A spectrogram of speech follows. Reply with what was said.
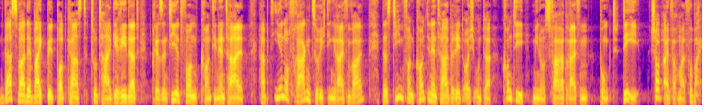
Das war der Bikebild Podcast Total gerädert, präsentiert von Continental. Habt ihr noch Fragen zur richtigen Reifenwahl? Das Team von Continental berät euch unter conti-fahrradreifen.de. Schaut einfach mal vorbei.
